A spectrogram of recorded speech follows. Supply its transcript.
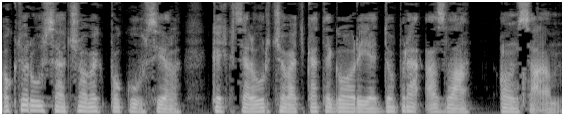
o ktorú sa človek pokúsil, keď chcel určovať kategórie dobra a zla on sám.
